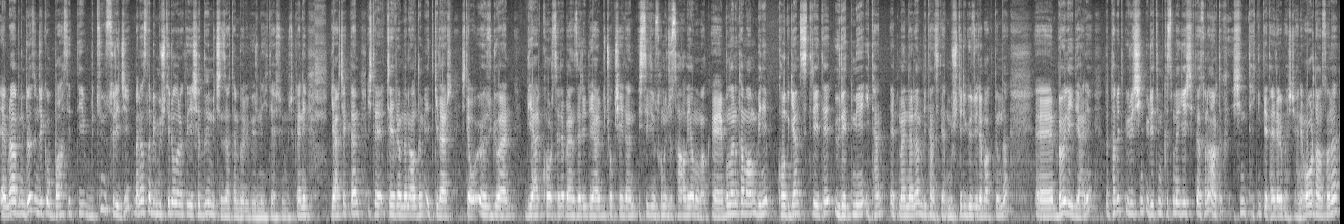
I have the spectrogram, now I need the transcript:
Emre abinin biraz önceki o bahsettiği bütün süreci ben aslında bir müşteri olarak da yaşadığım için zaten böyle bir ürüne ihtiyaç duymuştuk. Hani gerçekten işte çevremden aldığım etkiler, işte o özgüven, diğer korsele benzeri diğer birçok şeyden istediğim sonucu sağlayamamak. E, bunların tamamı beni CodeGam Street'e üretmeye iten etmenlerden bir tanesi. Yani müşteri gözüyle baktığımda e, böyleydi yani. Tabii işin üretim kısmına geçtikten sonra artık işin teknik detayları başlıyor. Yani oradan sonra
